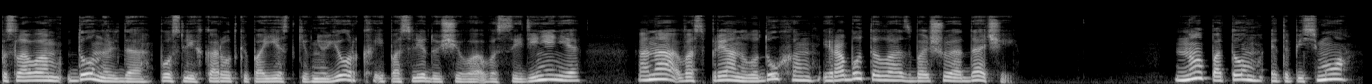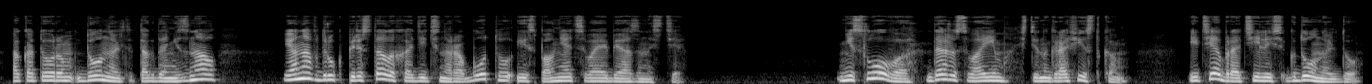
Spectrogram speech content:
По словам Дональда, после их короткой поездки в Нью-Йорк и последующего воссоединения, она воспрянула духом и работала с большой отдачей. Но потом это письмо, о котором Дональд тогда не знал, и она вдруг перестала ходить на работу и исполнять свои обязанности. Ни слова даже своим стенографисткам, и те обратились к Дональду.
